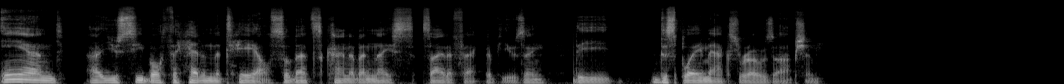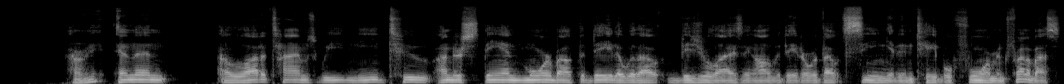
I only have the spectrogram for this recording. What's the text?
and uh, you see both the head and the tail. So that's kind of a nice side effect of using the display max rows option. All right. And then a lot of times we need to understand more about the data without visualizing all the data or without seeing it in table form in front of us.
